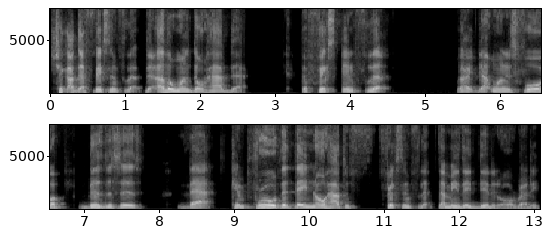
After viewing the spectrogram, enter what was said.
Check out that fix and flip. The other ones don't have that. The fix and flip, right? That one is for businesses that can prove that they know how to fix and flip. That means they did it already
